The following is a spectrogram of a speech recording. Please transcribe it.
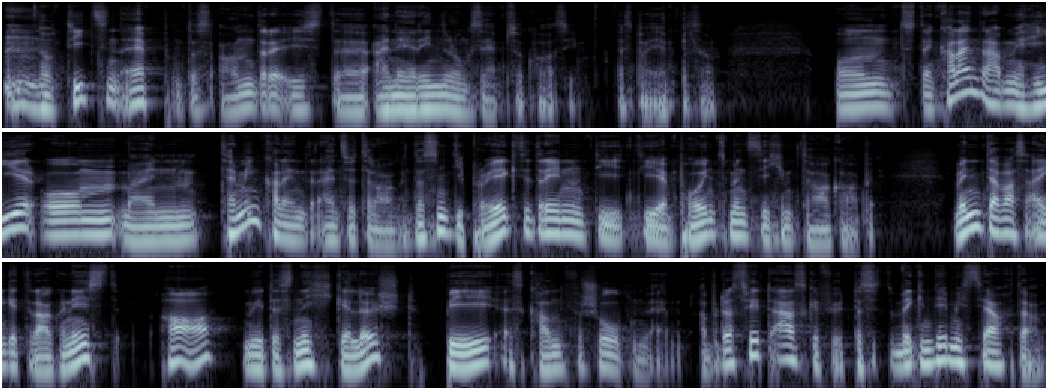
Notizen-App und das andere ist äh, eine Erinnerungs-App, so quasi. Das ist bei Apple so. Und den Kalender haben wir hier, um meinen Terminkalender einzutragen. Da sind die Projekte drin und die, die Appointments, die ich im Tag habe. Wenn da was eingetragen ist, A, wird es nicht gelöscht, B, es kann verschoben werden. Aber das wird ausgeführt. Das, wegen dem ist sie auch da.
